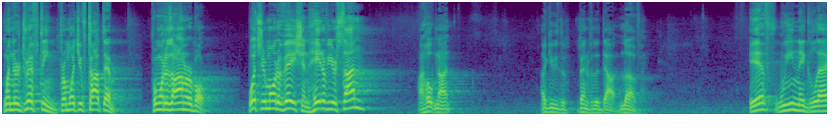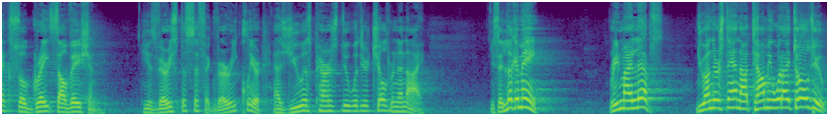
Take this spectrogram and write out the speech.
when they're drifting from what you've taught them, from what is honorable. What's your motivation? Hate of your son? I hope not. I'll give you the benefit of the doubt. Love. If we neglect so great salvation, he is very specific, very clear, as you as parents do with your children and I. You say, Look at me, read my lips. Do you understand? Now tell me what I told you.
